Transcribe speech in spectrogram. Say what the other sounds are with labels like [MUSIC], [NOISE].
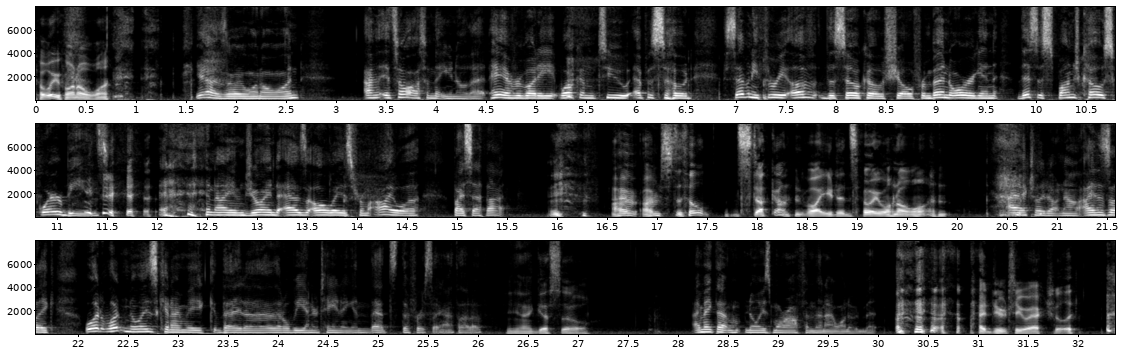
Zoe 101. [LAUGHS] Yeah, Zoe 101. Um, it's so awesome that you know that. Hey, everybody, welcome to [LAUGHS] episode 73 of the SoCo Show from Bend, Oregon. This is Sponge Co. Square Beans. [LAUGHS] and, and I am joined, as always, from Iowa by Seth Ott. I'm I'm still stuck on why you did Zoe 101. I actually don't know. I was like, what what noise can I make that uh, that'll be entertaining? And that's the first thing I thought of. Yeah, I guess so. I make that noise more often than I want to admit. [LAUGHS] I do too, actually. [LAUGHS]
